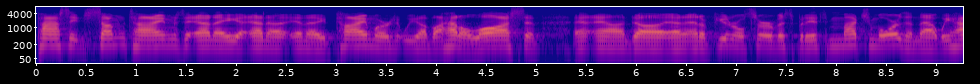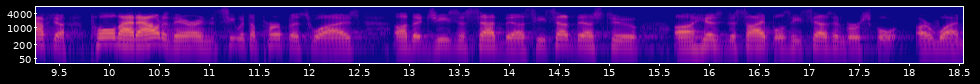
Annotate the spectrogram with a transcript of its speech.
passage sometimes in a, in a, in a time where we have had a loss and, and, uh, and at a funeral service, but it's much more than that. We have to pull that out of there and see what the purpose was uh, that Jesus said this. He said this to uh, his disciples. He says in verse 4 or 1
